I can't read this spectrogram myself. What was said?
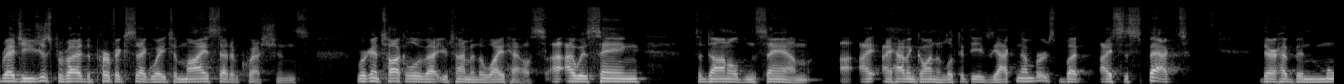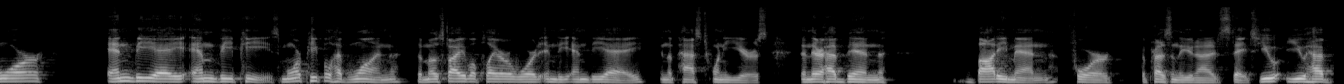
Reggie, you just provided the perfect segue to my set of questions. We're going to talk a little about your time in the White House. I, I was saying to Donald and Sam, I, I haven't gone and looked at the exact numbers, but I suspect there have been more NBA MVPs. More people have won the most valuable player award in the NBA in the past 20 years than there have been body men for the president of the United States. You you have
